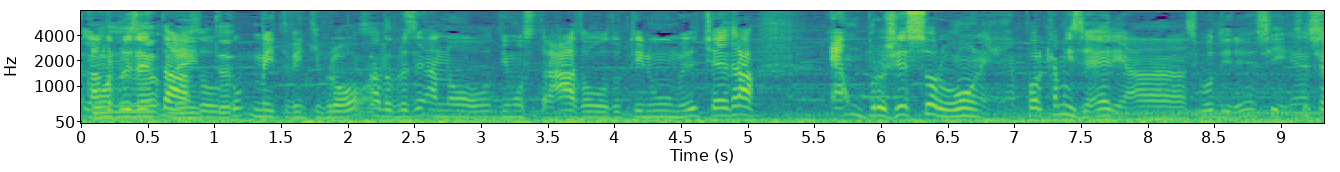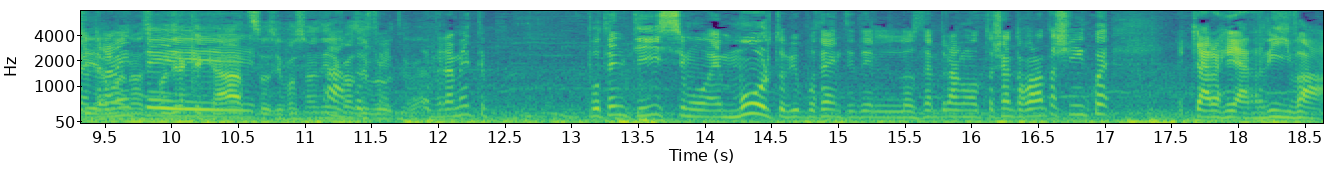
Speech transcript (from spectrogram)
l'hanno Con presentato Mate. con Mate 20 Pro, Esatto. hanno, prese- hanno dimostrato tutti i numeri, eccetera. È un processorone, porca miseria, si può dire? Sì, Sì, cioè, sì, veramente... si può dire che cazzo, si possono dire Ah, cose perfetto. brutte. È veramente potentissimo, è molto più potente dello Snapdragon 845. È chiaro che arriva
